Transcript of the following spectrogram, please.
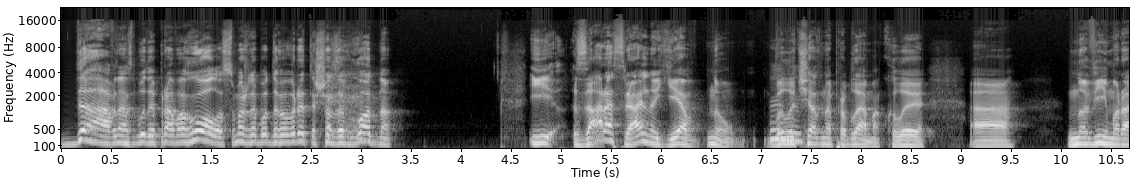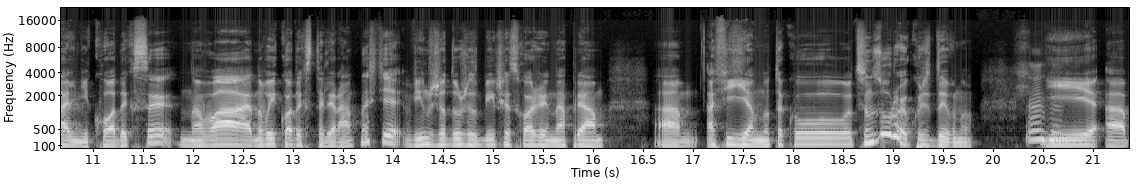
Да, в нас буде право голосу, можна буде говорити що завгодно. І зараз реально є ну, величезна проблема, коли е, нові моральні кодекси, нова, новий кодекс толерантності, він вже дуже більше схожий на прям е, офігенну таку цензуру якусь дивну. І е,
